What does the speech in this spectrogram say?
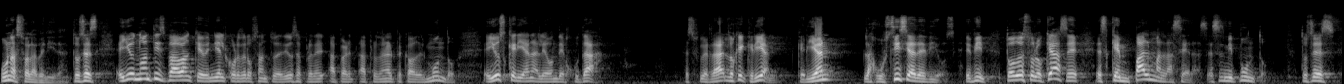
una sola venida. Entonces, ellos no anticipaban que venía el Cordero Santo de Dios a, perdonar el pecado del mundo. Ellos querían al león de Judá. Es verdad lo que querían. Querían la justicia de Dios. En fin, todo esto lo que hace es que empalma las eras. Ese es mi punto. Entonces,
